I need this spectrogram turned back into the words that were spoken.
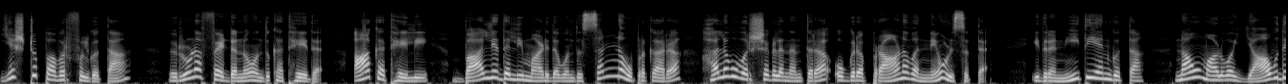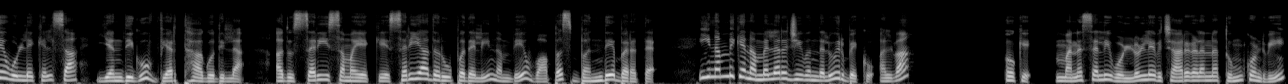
ಎಷ್ಟು ಪವರ್ಫುಲ್ ಗೊತ್ತಾ? ಋಣಫೆಡ್ ಅನ್ನೋ ಒಂದು ಕಥೆ ಇದೆ. ಆ ಕಥೆಯಲ್ಲಿ ಬಾಲ್ಯದಲ್ಲಿ ಮಾಡಿದ ಒಂದು ಸಣ್ಣ ಉಪಕಾರ ಹಲವು ವರ್ಷಗಳ ನಂತರ ಉಗ್ರ ಪ್ರಾಣವನ್ನೇ ಉಳಿಸುತ್ತೆ. ಇದರ ನೀತಿ ಏನ್ ಗೊತ್ತಾ? ನಾವು ಮಾಡುವ ಯಾವುದೇ ಒಳ್ಳೆ ಕೆಲ್ಸ ಎಂದಿಗೂ ವ್ಯರ್ಥ ಆಗೋದಿಲ್ಲ. ಅದು ಸರಿ ಸಮಯಕ್ಕೆ ಸರಿಯಾದ ರೂಪದಲ್ಲಿ ನಂಬೆ ವಾಪಸ್ ಬಂದೇ ಬರತ್ತೆ. ಈ ನಂಬಿಕೆ ನಮ್ಮೆಲ್ಲರ ಜೀವನದಲ್ಲೂ ಇರಬೇಕು, ಅಲ್ವಾ? ಓಕೆ. ಮನಸ್ಸಲ್ಲಿ ಒಳ್ಳೊಳ್ಳೆ ವಿಚಾರಗಳನ್ನ ತುಂಬಿಕೊಂಡ್ವಿ,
